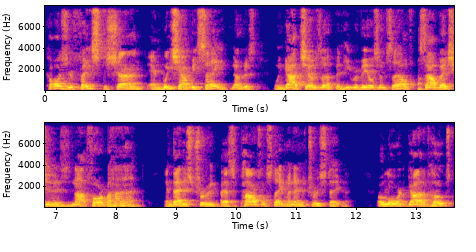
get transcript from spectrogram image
Cause your face to shine, and we shall be saved. Notice, when God shows up and he reveals himself, salvation is not far behind. And that is true. That's a powerful statement and a true statement. O Lord, God of hosts,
